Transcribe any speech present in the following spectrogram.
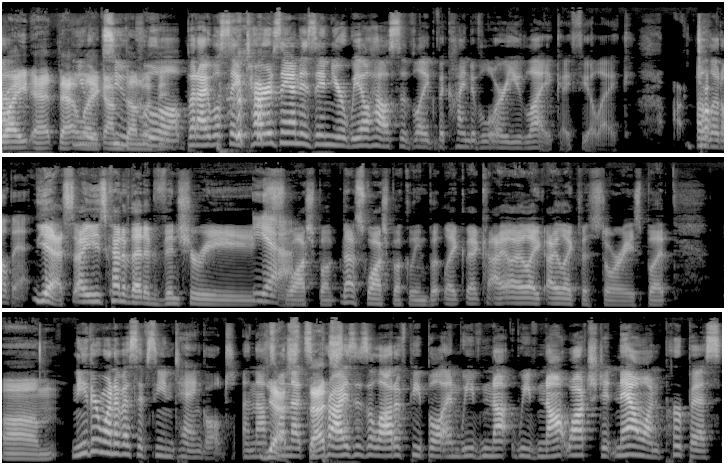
probably right at that, like, I'm done cool. with it. But I will say Tarzan is in your wheelhouse of like the kind of lore you like, I feel like. Uh, A little bit. Yes, I, he's kind of that adventure-y Yeah. swashbuck, not swashbuckling, but like that. I, I like I like the stories, but um, Neither one of us have seen Tangled, and that's Yes, one that surprises a lot of people. And we've not we've not watched it now on purpose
